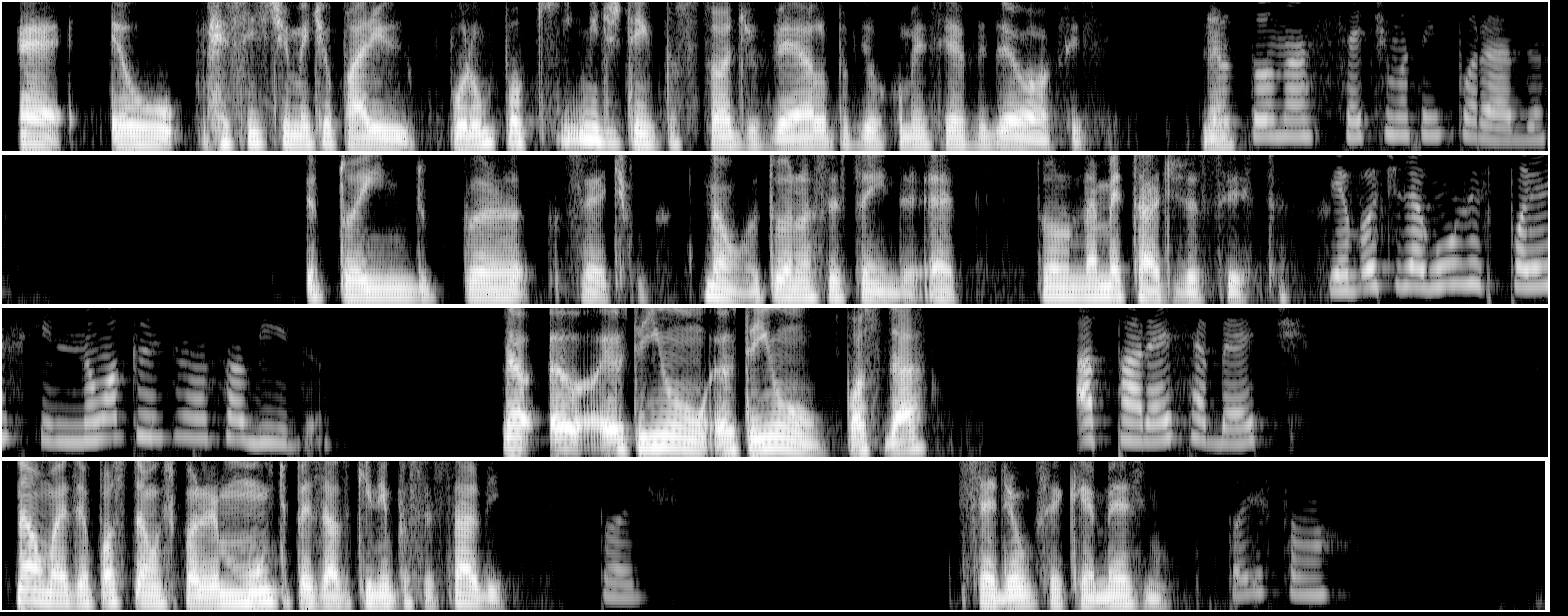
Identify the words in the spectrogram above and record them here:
É, eu recentemente eu parei por um pouquinho de tempo só de vela porque eu comecei a ver The Office. Né? Eu tô na sétima temporada. Eu tô indo pra sétima. Não, eu tô na sexta ainda. É, tô na metade da sexta. E eu vou te dar alguns spoilers que não acreditam na sua vida. Não, eu, eu tenho um, eu tenho um. Posso dar? Aparece a Beth. Não, mas eu posso dar um spoiler muito pesado que nem você sabe? Pode. Sério que você quer mesmo? Pode falar.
